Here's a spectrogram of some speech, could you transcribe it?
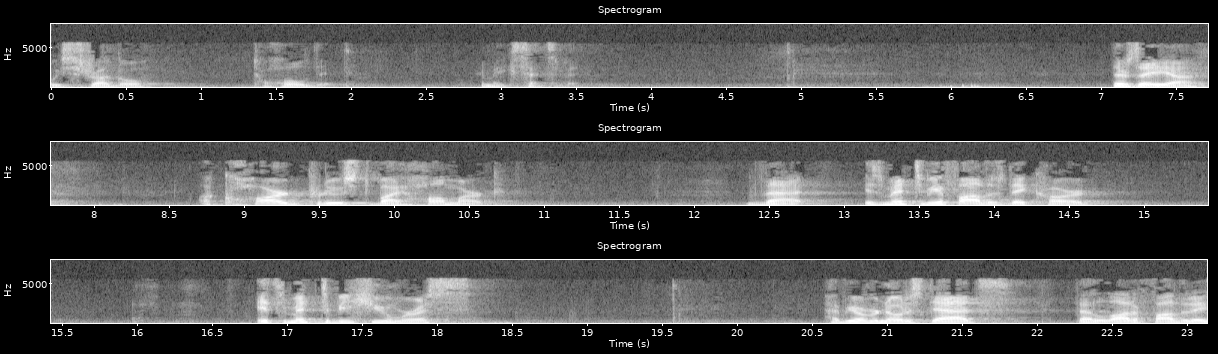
we struggle to hold it and make sense of it. There's a, uh, a card produced by Hallmark that is meant to be a Father's Day card. It's meant to be humorous. Have you ever noticed, dads, that a lot of Father's Day,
